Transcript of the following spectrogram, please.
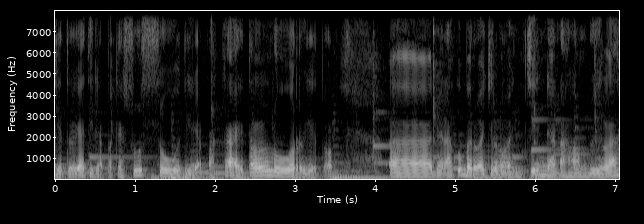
gitu ya tidak pakai susu tidak pakai telur gitu. Uh, dan aku baru aja launching dan alhamdulillah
